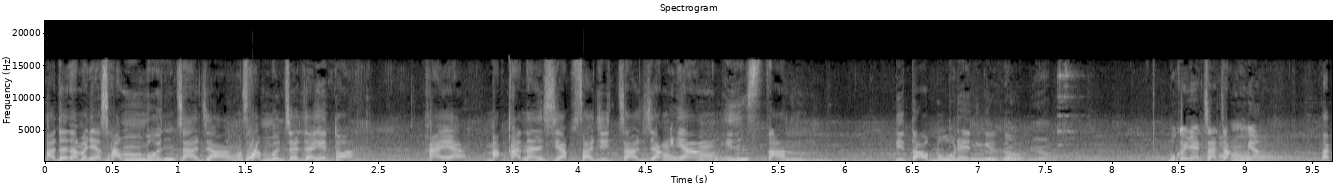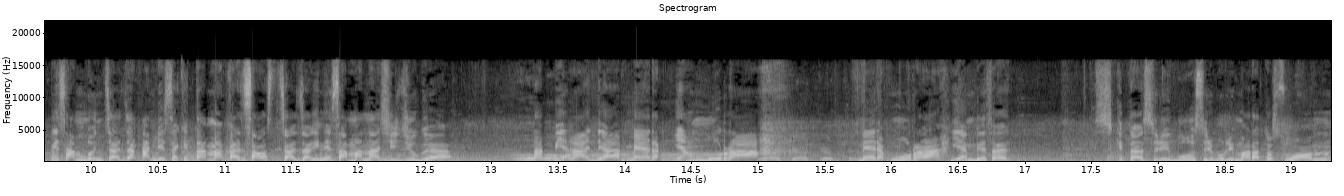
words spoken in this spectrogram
ada namanya sambun cajang. Sambun cajang itu kayak makanan siap saji cajang yang instan ditaburin gitu. Bukannya cajangmyeon tapi sambun cajang kan biasa kita makan saus cajang ini sama nasi juga. Oh. tapi ada merek yang murah. Oke, oke, oke. merek murah yang biasa sekitar 1000 1500 won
